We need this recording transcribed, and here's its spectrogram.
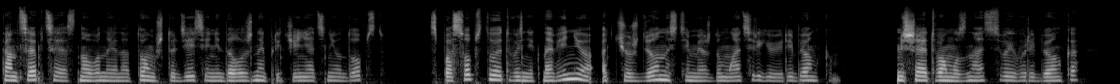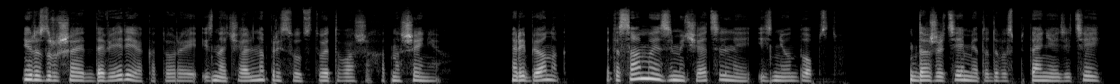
Концепции, основанные на том, что дети не должны причинять неудобств, способствуют возникновению отчужденности между матерью и ребенком, мешает вам узнать своего ребенка и разрушает доверие, которое изначально присутствует в ваших отношениях. Ребенок это самое замечательное из неудобств. Даже те методы воспитания детей,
